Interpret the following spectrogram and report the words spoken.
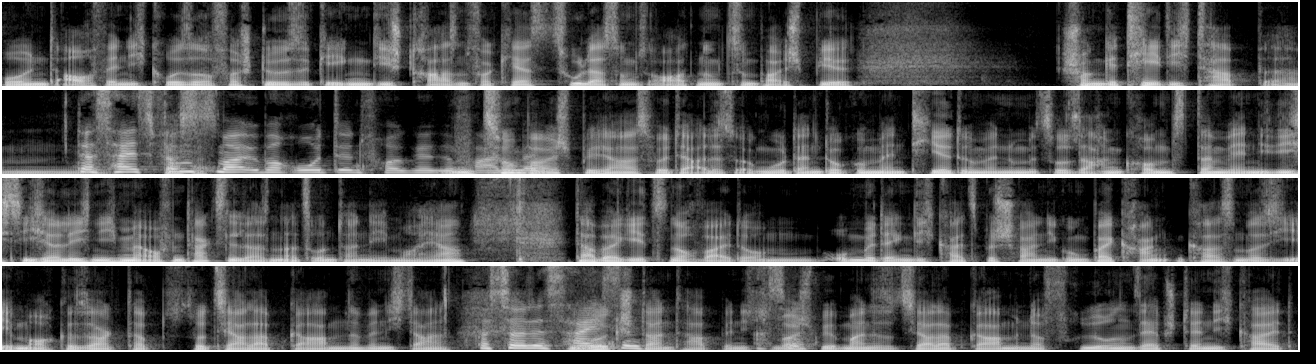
Und auch wenn ich größere Verstöße gegen die Straßenverkehrszulassungsordnung zum Beispiel schon getätigt habe. Ähm, das heißt fünfmal über Rot in Folge gefahren. Zum Beispiel, ja, es wird ja alles irgendwo dann dokumentiert und wenn du mit so Sachen kommst, dann werden die dich sicherlich nicht mehr auf ein Taxi lassen als Unternehmer, ja. Dabei geht es noch weiter um Unbedenklichkeitsbescheinigung bei Krankenkassen, was ich eben auch gesagt habe, Sozialabgaben, ne, wenn ich da was soll das einen Rückstand habe, wenn ich Ach zum so. Beispiel meine Sozialabgaben in der früheren Selbstständigkeit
